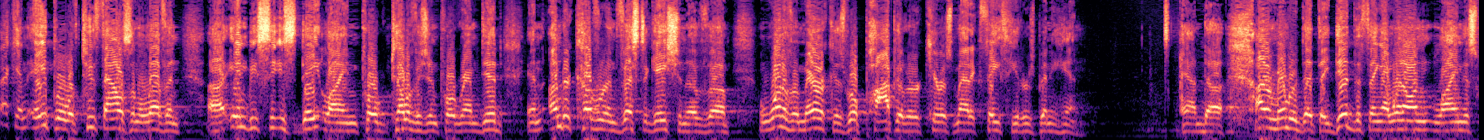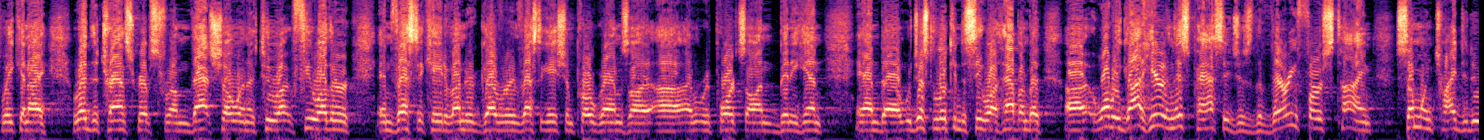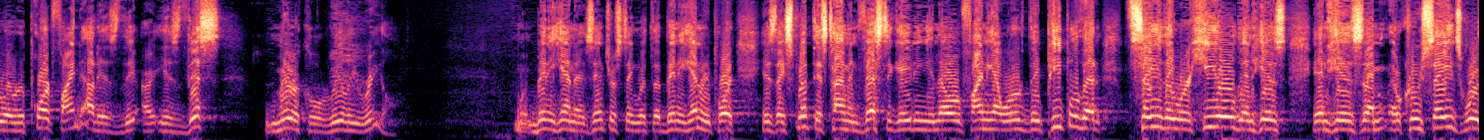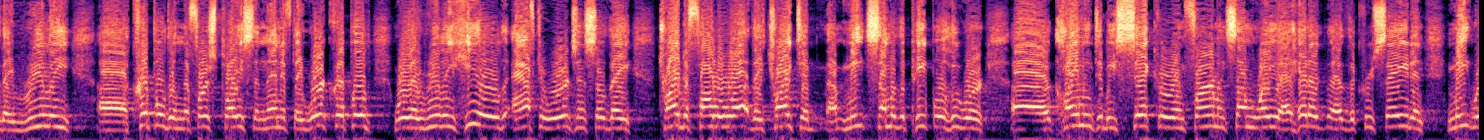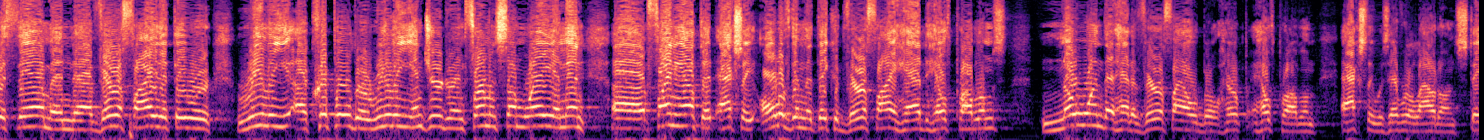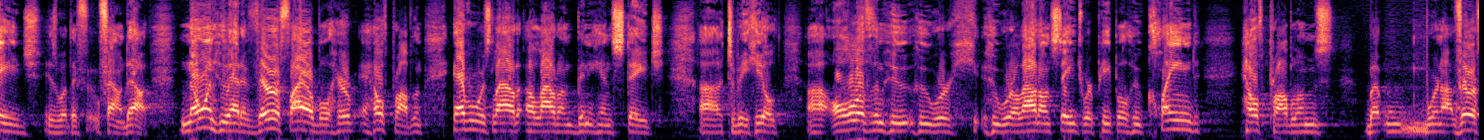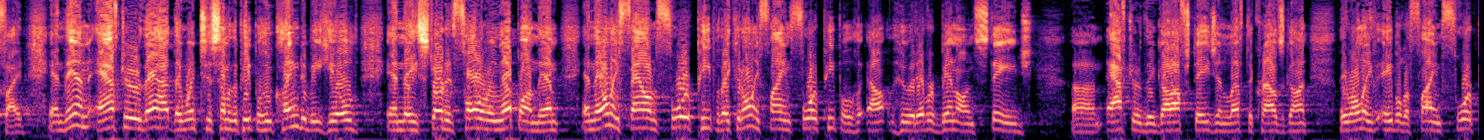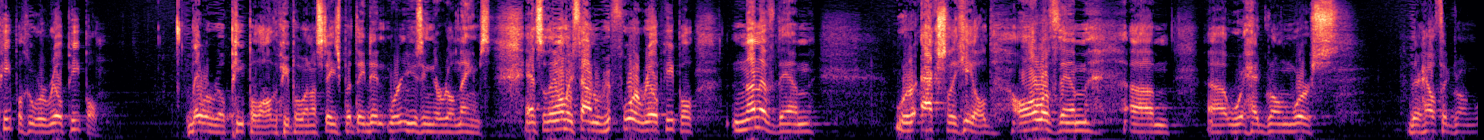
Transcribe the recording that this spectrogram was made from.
Back in April of 2011, uh, NBC's Dateline pro- television program did an undercover investigation of uh, one of America's real popular charismatic faith healers, Benny Hinn. And uh, I remembered that they did the thing. I went online this week and I read the transcripts from that show and a, two, a few other investigative, undercover investigation programs, uh, uh, reports on Benny Hinn. And uh, we're just looking to see what happened. But uh, what we got here in this passage is the very first time someone tried to do a report, find out is, the, uh, is this miracle really real? Benny Hinn is interesting with the Benny Hinn report is they spent this time investigating, you know, finding out were the people that say they were healed in his in his um, crusades were they really uh, crippled in the first place, and then if they were crippled, were they really healed afterwards? And so they tried to follow up. They tried to uh, meet some of the people who were uh, claiming to be sick or infirm in some way ahead of uh, the crusade, and meet with them and uh, verify that they were really uh, crippled or really injured or infirm in some way and then uh, finding out that actually all of them that they could verify had health problems. No one that had a verifiable health problem actually was ever allowed on stage, is what they found out. No one who had a verifiable health problem ever was allowed, allowed on Benny Hinn's stage uh, to be healed. Uh, all of them who, who, were, who were allowed on stage were people who claimed health problems but were not verified. And then after that, they went to some of the people who claimed to be healed and they started following up on them. And they only found four people. They could only find four people who had ever been on stage um, after they got off stage and left, the crowd's gone. They were only able to find four people who were real people. They were real people, all the people went on stage, but they didn't, weren't using their real names. And so they only found four real people. None of them were actually healed. All of them um, uh, had grown worse their health had grown worse.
